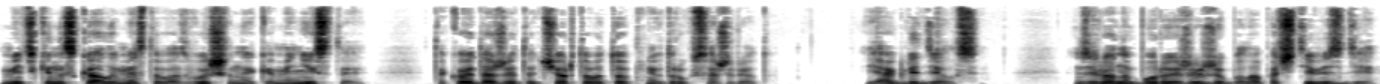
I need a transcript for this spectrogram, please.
Митькины скалы — место возвышенное, каменистое. Такое даже этот чертова топ не вдруг сожрет. Я огляделся. Зелено-бурая жижа была почти везде.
